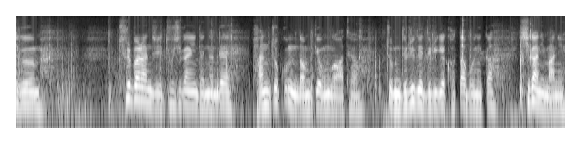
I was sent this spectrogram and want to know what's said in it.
지금 출발한 지 2시간이 됐는데 반 조금 넘게 온 것 같아요. 좀 느리게 느리게 걷다 보니까 시간이 많이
